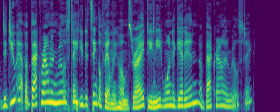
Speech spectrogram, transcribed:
Did you have a background in real estate? You did single family homes, right? Do you need one to get in, a background in real estate?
